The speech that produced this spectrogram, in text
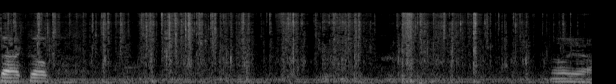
back up. Oh yeah.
